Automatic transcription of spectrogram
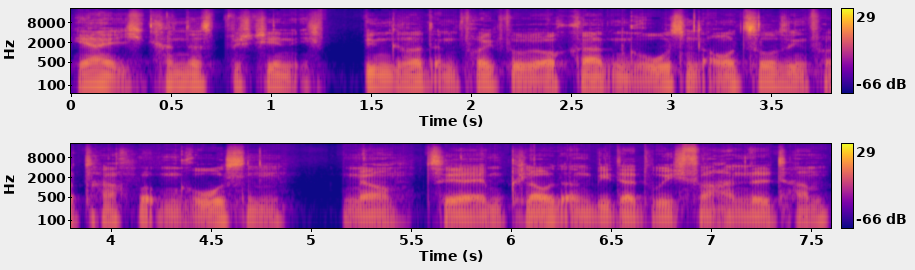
Ja, ich kann das bestehen. Ich bin gerade im Projekt, wo wir auch gerade einen großen Outsourcing-Vertrag mit einem großen ja, CRM-Cloud-Anbieter durchverhandelt haben.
